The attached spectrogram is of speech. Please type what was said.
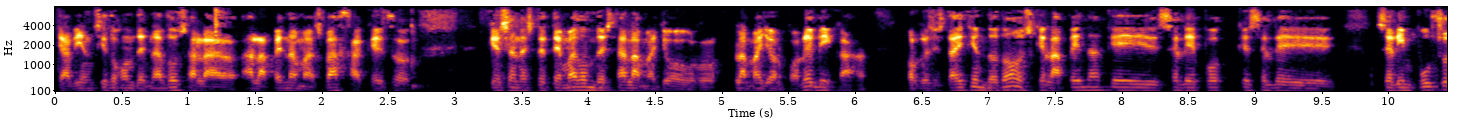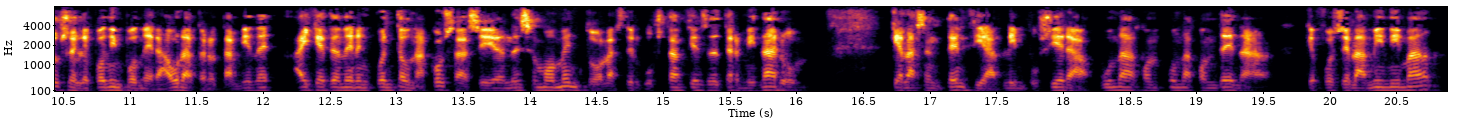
que habían sido condenados a la, a la pena más baja, que es que es en este tema donde está la mayor, la mayor polémica, porque se está diciendo, no, es que la pena que se le, que se le, se le impuso se le puede imponer ahora, pero también hay que tener en cuenta una cosa, si en ese momento las circunstancias determinaron que la sentencia le impusiera una, una condena que fuese la mínima,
